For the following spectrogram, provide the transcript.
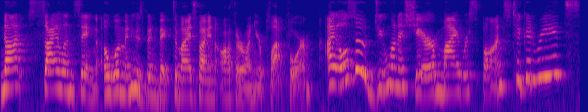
not silencing a woman who's been victimized by an author on your platform. I also do want to share my response to Goodreads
